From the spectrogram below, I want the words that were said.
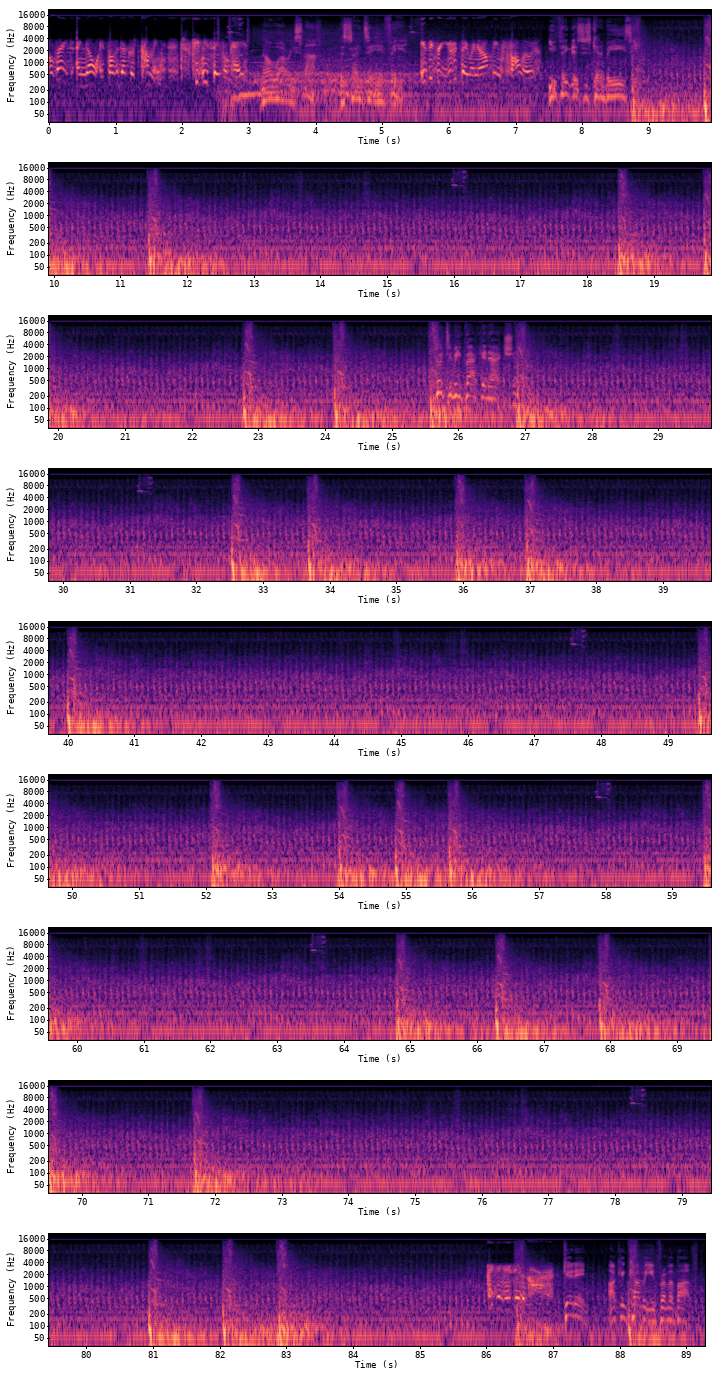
All right, I know. I saw the Deckers coming. Just keep me safe, okay? No worries, love. The Saints are here for you. Easy for you to say when you're not being followed. You think this is gonna be easy? Good to be back in action. Think I see the car. Get in. I can cover you from above.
